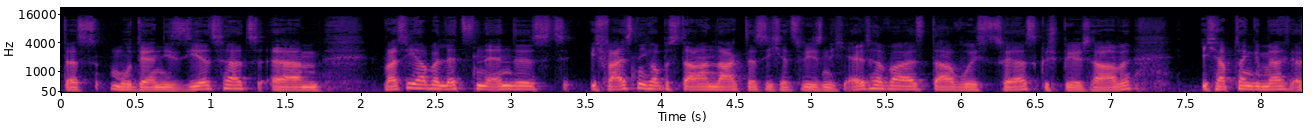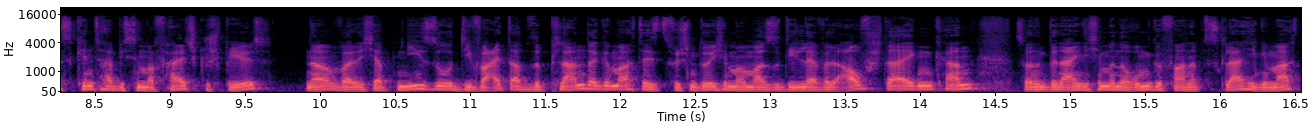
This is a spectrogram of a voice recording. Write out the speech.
das modernisiert hat. Ähm, was ich aber letzten Endes, ich weiß nicht, ob es daran lag, dass ich jetzt wesentlich älter war als da, wo ich es zuerst gespielt habe. Ich habe dann gemerkt, als Kind habe ich es immer falsch gespielt, ne, weil ich habe nie so Divide Up the Plunder gemacht, dass ich zwischendurch immer mal so die Level aufsteigen kann, sondern bin eigentlich immer nur rumgefahren, habe das gleiche gemacht.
